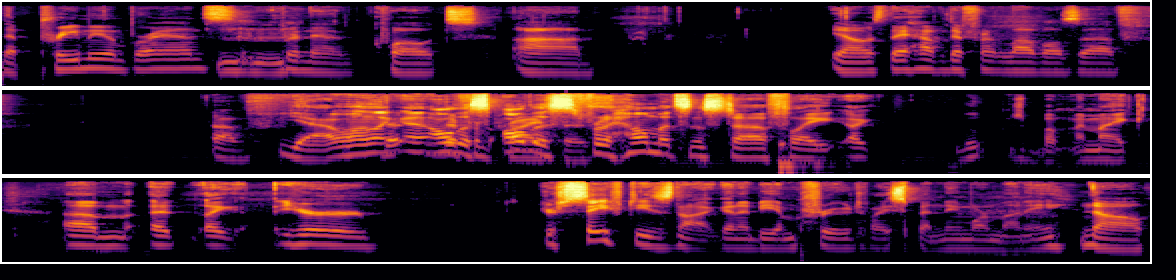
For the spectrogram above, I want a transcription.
the premium brands, Mm-hmm. in quotes. Um, you know, they have different levels of of Yeah, well, like Di- all this, different all this prices. for helmets and stuff. Like, like, whoop, just bumped my mic. Um, uh, like your your safety is not going to be improved by spending more money. no,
